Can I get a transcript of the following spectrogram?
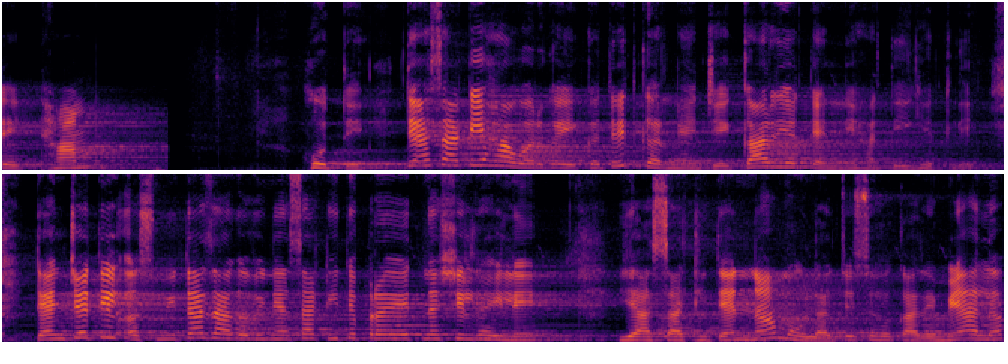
ते ठाम होते. त्यासाठी हा वर्ग एकत्रित करण्याचे कार्य त्यांनी हाती घेतले. त्यांच्यातील अस्मिता जागविण्यासाठी ते प्रयत्नशील राहिले. यासाठी त्यांना मोलाचे सहकार्य मिळालं.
